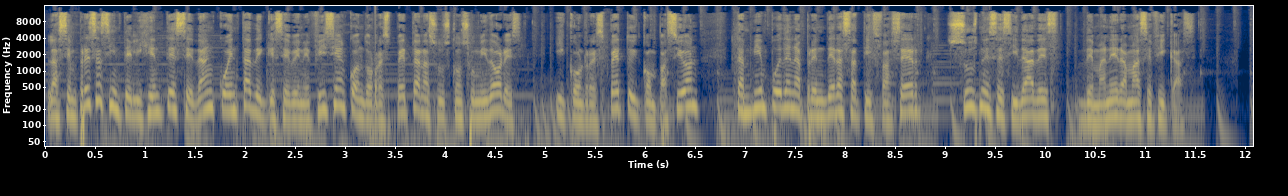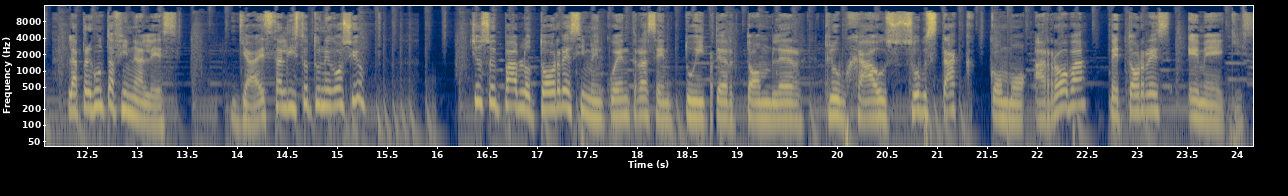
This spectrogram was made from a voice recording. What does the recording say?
Las empresas inteligentes se dan cuenta de que se benefician cuando respetan a sus consumidores y con respeto y compasión también pueden aprender a satisfacer sus necesidades de manera más eficaz. La pregunta final es, ¿ya está listo tu negocio? Yo soy Pablo Torres y me encuentras en Twitter, Tumblr, Clubhouse, Substack como arroba petorresmx.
